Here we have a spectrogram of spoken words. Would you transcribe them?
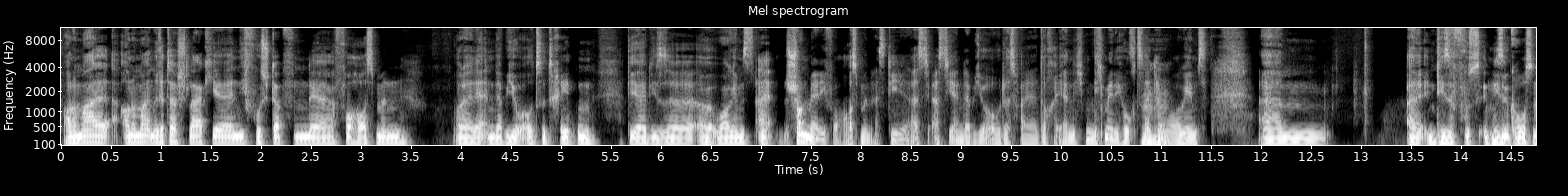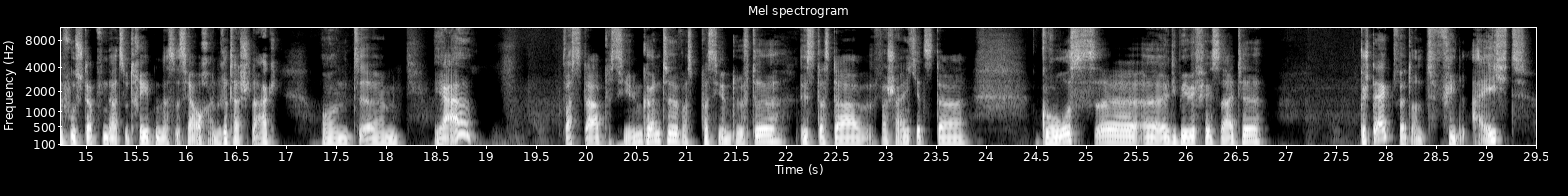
auch nochmal auch noch mal ein Ritterschlag hier in die Fußstapfen der Four Horsemen oder der NWO zu treten, die ja diese äh, Wargames, äh, schon mehr die Four Horsemen als die, als, als die NWO, das war ja doch eher nicht, nicht mehr die Hochzeit mhm. der Wargames. Ähm, äh, in diese Fuß, in diese großen Fußstapfen da zu treten, das ist ja auch ein Ritterschlag. Und ähm, ja, was da passieren könnte, was passieren dürfte, ist, dass da wahrscheinlich jetzt da groß äh, äh die Babyface-Seite gestärkt wird und vielleicht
